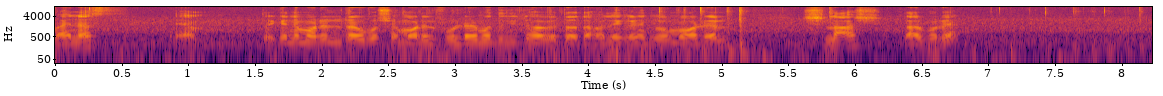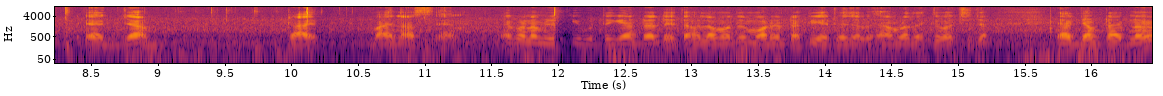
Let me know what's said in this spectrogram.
মাইনাস এম তো এখানে মডেলটা অবশ্যই মডেল ফোল্ডারের মধ্যে দিতে হবে তো, তাহলে এখানে দেবো মডেল স্ল্যাশ তারপরে এক্সাম টাইপ মাইনাস এম এখন আমি যদি কিবোর্ড থেকে এন্টার দিই, তাহলে আমাদের মডেলটা ক্রিয়েট হয়ে যাবে। হ্যাঁ আমরা দেখতে পাচ্ছি যে এক্সাম টাইপ নামে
